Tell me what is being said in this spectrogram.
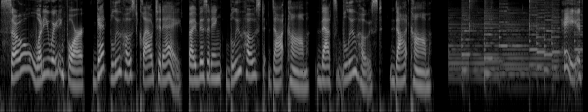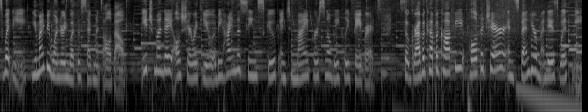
So, what are you waiting for? Get Bluehost Cloud today by visiting Bluehost.com. That's Bluehost.com. Hey, it's Whitney. You might be wondering what this segment's all about. Each Monday, I'll share with you a behind the scenes scoop into my personal weekly favorites. So grab a cup of coffee, pull up a chair, and spend your Mondays with me.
